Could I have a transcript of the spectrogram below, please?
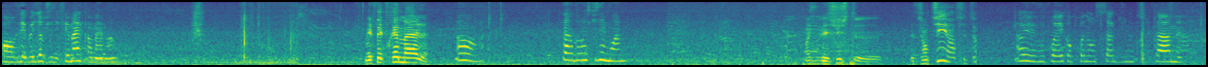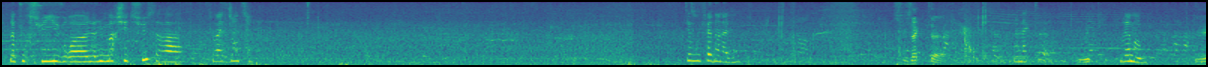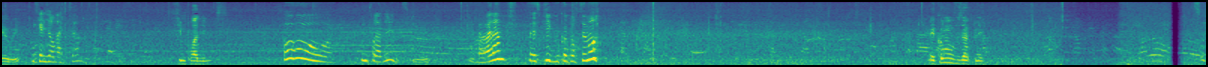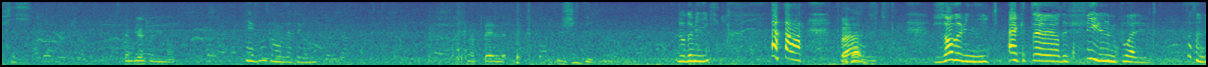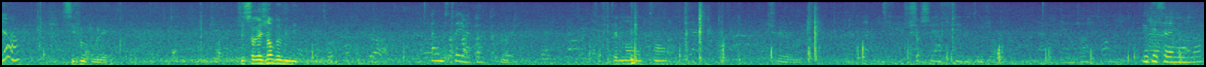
Oh, vous allez pas dire que je vous ai fait mal quand même. Hein. Mais fait très mal Oh, pardon, excusez-moi. Moi je voulais juste euh, être gentil, hein, c'est tout. Ah oui, vous croyez qu'en prenant le sac d'une petite femme, la poursuivre, euh, lui marcher dessus, ça va, ça va être gentil. Qu'est-ce que vous faites dans la vie? Suis acteur. Un acteur Oui. Vraiment Eh oui. Et quel genre d'acteur Film pour adultes. Oh, oh Une pour l'adulte Et ben voilà, ça explique vos comportements. Et comment vous appelez Sophie. C'est un bien joli nom. Et vous, comment vous appelez-vous Je m'appelle JD. Jean-Dominique Pas du tout, Jean-Dominique, acteur de film pour adultes. Ça sonne bien, hein si vous voulez. Je serai Jean-Dominique. Ah, vous me tutoyez maintenant. Ouais. Ça fait tellement longtemps que je cherchais une fille de ton genre. Ok, c'est mon genre.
